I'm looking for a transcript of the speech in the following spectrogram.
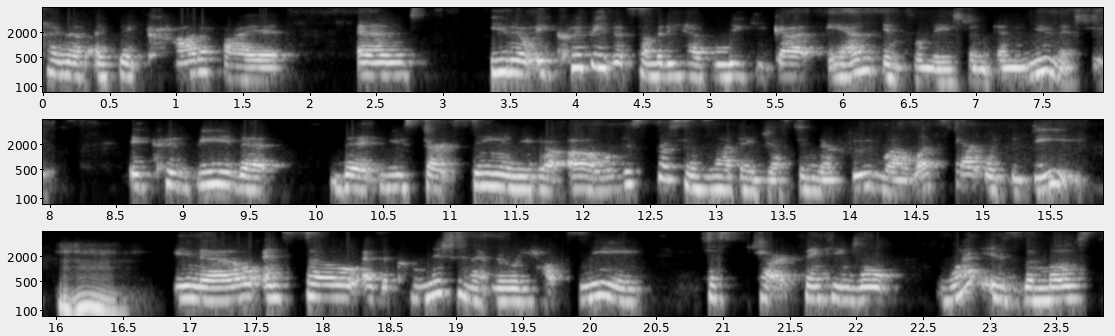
kind of, I think, codify it. And, you know, it could be that somebody has leaky gut and inflammation and immune issues. It could be that that you start seeing and you go, oh, well, this person's not digesting their food well. Let's start with the D. Mm-hmm. You know, and so as a clinician, that really helps me to start thinking, well, what is the most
